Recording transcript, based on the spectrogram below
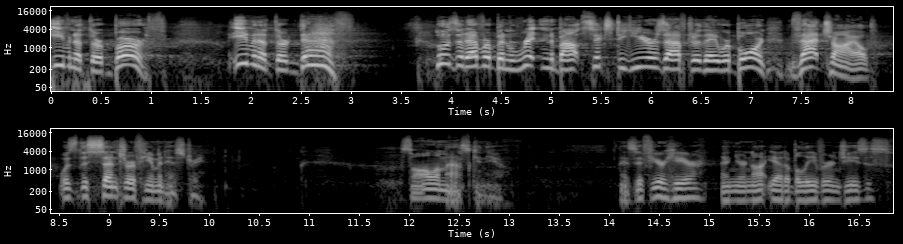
even at their birth, even at their death? Who's it ever been written about 60 years after they were born? That child was the center of human history. That's all I'm asking you. As if you're here and you're not yet a believer in Jesus,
